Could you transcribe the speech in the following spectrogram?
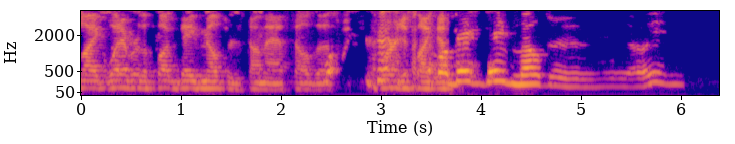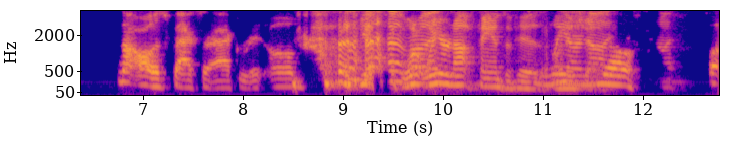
like whatever the fuck Dave Meltzer's dumbass tells us. We're just like, well, Dave, Dave Meltzer, you know, he, not all his facts are accurate. Um, yeah, we're, Right. we are not fans of his We on are show. not. you know, uh,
